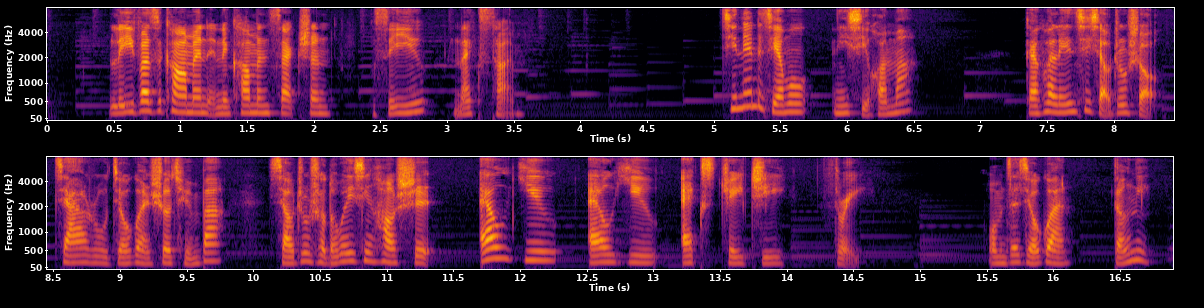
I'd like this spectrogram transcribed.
Leave us a comment in the comment section. See you next time. 今天的节目你喜欢吗？赶快联系小助手加入酒馆社群吧。小助手的微信号是 l u l u x j g three。我们在酒馆等你。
